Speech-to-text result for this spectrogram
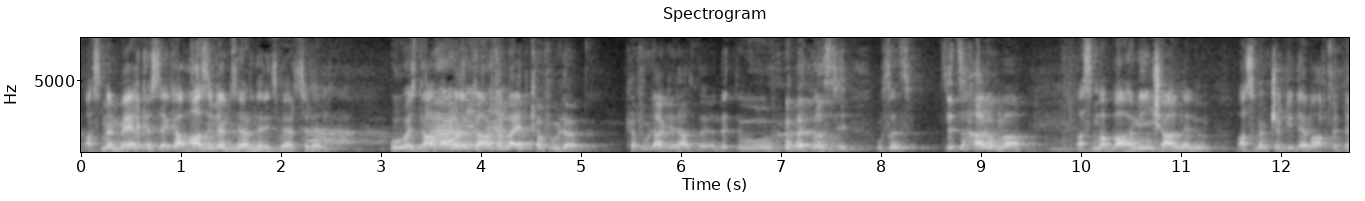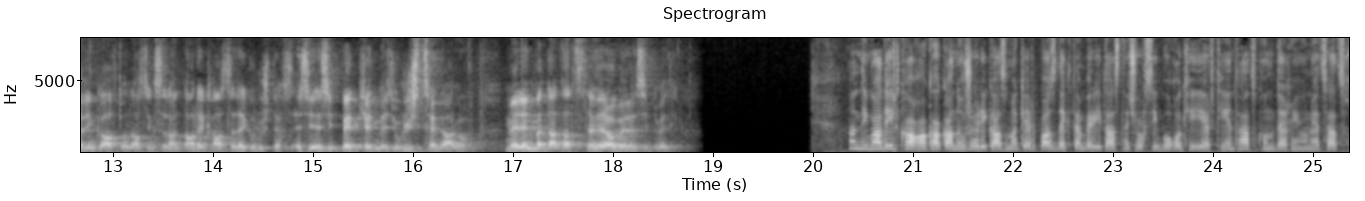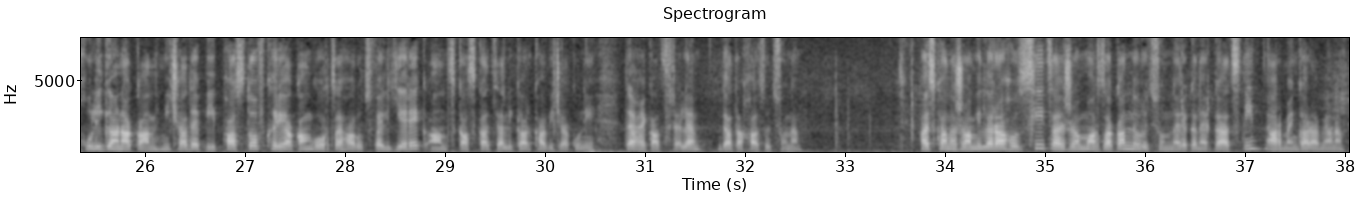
Ասում եմ մեղքս եկավ, հազիվ եմ ձեռներից վերցրել։ Ու այս դատավորը կարդում է այդ քֆուրը։ Քֆուր ա գերազդը, ընդ դու լսի ու սենց ծիծաղում է։ Ասում է բահմի ինչ ալնելու։ Ասում եմ չգիտեմ, ախպեր, դրինք ավտոն, ասենք սրան տարեք, հասցրեք ուրիշ տեղ։ Էսի էսի պետք է մեզ ուրիշ սցենարով։ Մեր են մտածած սցենարով էր էսի պետք։ Անդիմադիր քաղաքական ուժերի կազմակերպած դեկտեմբերի 14-ի բողոքի երթի ընթացքում տեղի ունեցած խուլիգանական միջադեպի փաստով քրեական գործ է հարուցվել 3 անց կասկածյալի կարգավիճակ ունի, տեղեկացրել է դատախազությունը։ Այսքանը ժամի լրահոսից այժմ մարզական նորությունները կներկայացնի Արմեն Գարամյանը։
